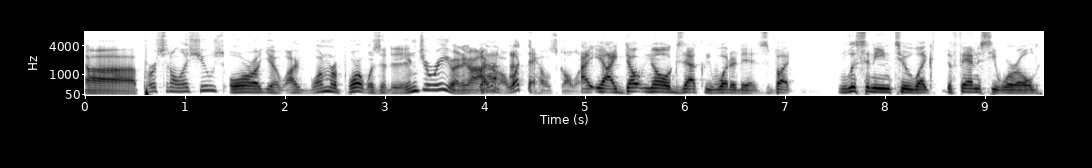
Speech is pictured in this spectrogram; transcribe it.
uh, personal issues or you know, I, one report was it an injury or I don't know what the hell's going. on. I, I don't know exactly what it is, but listening to like the fantasy world,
